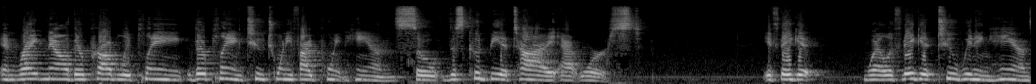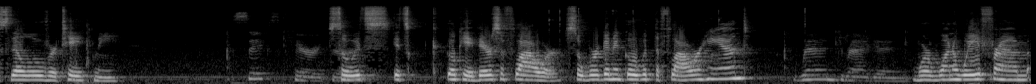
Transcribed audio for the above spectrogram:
And right now they're probably playing. They're playing two 25 point hands. So this could be a tie at worst. If they get, well, if they get two winning hands, they'll overtake me. Six characters. So it's it's okay. There's a flower. So we're gonna go with the flower hand. Red dragon. We're one away from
